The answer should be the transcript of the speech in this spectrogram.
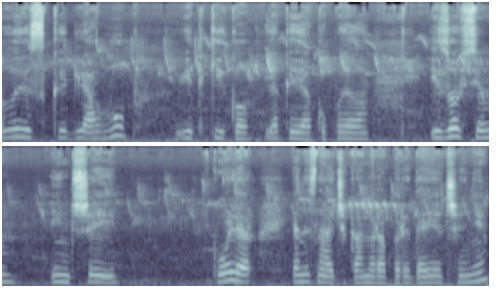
блиск для губ від Кіко, який я купила. І зовсім інший колір. Я не знаю, чи камера передає чи ні.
